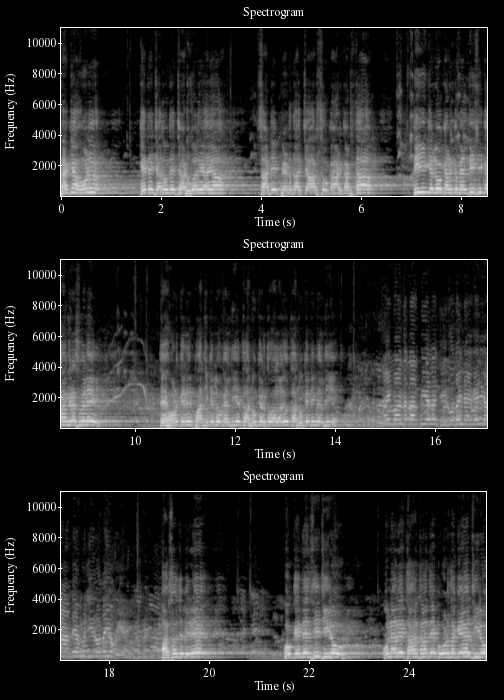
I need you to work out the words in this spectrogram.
ਮੈਂ ਕਿਹਾ, ਹੁਣ? ਕਹਿੰਦੇ ਜਦੋਂ ਦੇ ਝਾੜੂ ਵਾਲੇ ਆਇਆ, ਸਾਡੇ ਪਿੰਡ ਦਾ 400 ਕਾਰਡ ਕੱਟਤਾ। 30 ਕਿਲੋ ਕਣਕ ਮਿਲਦੀ ਸੀ ਕਾਂਗਰਸ ਵੇਲੇ। ਤੇ ਹੁਣ ਕਹਿੰਦੇ 5 ਕਿਲੋ ਮਿਲਦੀ ਹੈ, ਤੁਹਾਨੂੰ ਕਿਰਤਵਾਲ ਵਾਲਿਓ, ਤੁਹਾਨੂੰ ਕਿੰਨੀ ਮਿਲਦੀ ਆ ਹੈ ਬੰਦ ਕਰਤੀ ਹੈ ਤਾਂ ਜ਼ੀਰੋ ਦਾ ਹੀ ਲੈ ਗਏ ਜੀ, ਆਪਦੇ ਵਾਂਗੂ ਜ਼ੀਰੋ ਦਾ ਹੀ ਹੋ ਗਏ ਆ। ਅਸਲ 'ਚ ਵੀਰੇ, ਉਹ ਕਹਿੰਦੇ ਸੀ ਜ਼ੀਰੋ। ਉਹਨਾਂ ਦੇ ਥਾਂ ਥਾਂ ਤੇ ਬੋਰਡ ਲੱਗੇ ਆ ਜ਼ੀਰੋ।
